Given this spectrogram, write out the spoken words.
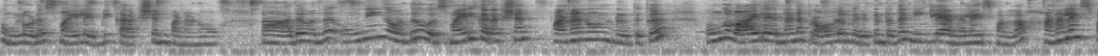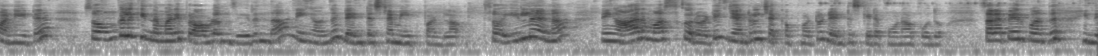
உங்களோட ஸ்மைலை எப்படி கரெக்ஷன் பண்ணணும்? அதை வந்து நீங்கள் வந்து ஒரு ஸ்மைல் கரெக்ஷன் பண்ணணுன்றதுக்கு உங்கள் வாயில் என்னென்ன ப்ராப்ளம் இருக்குன்றதை நீங்களே அனலைஸ் பண்ணலாம். அனலைஸ் பண்ணிவிட்டு ஸோ உங்களுக்கு இந்த மாதிரி ப்ராப்ளம்ஸ் இருந்தால் நீங்கள் வந்து டென்டிஸ்ட்டை மீட் பண்ணலாம். ஸோ இல்லைன்னா நீங்கள் ஆறு மாதத்துக்கு ஒரு வாட்டி ஜென்ரல் செக்கப் மட்டும் டென்டிஸ்ட் கிட்ட போனால் போதும். சில பேருக்கு வந்து இந்த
